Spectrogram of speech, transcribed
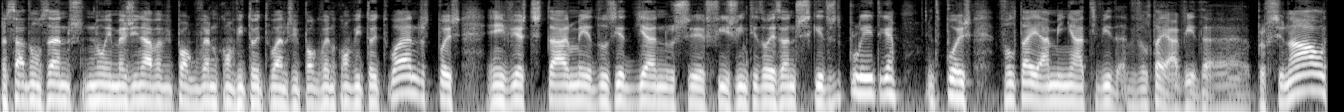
passado uns anos, não imaginava vir para o Governo com 28 anos, vim para o Governo com 28 anos, depois, em vez de estar meia dúzia de anos, eh, fiz 22 anos seguidos de política, depois voltei à minha atividade, voltei à vida profissional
